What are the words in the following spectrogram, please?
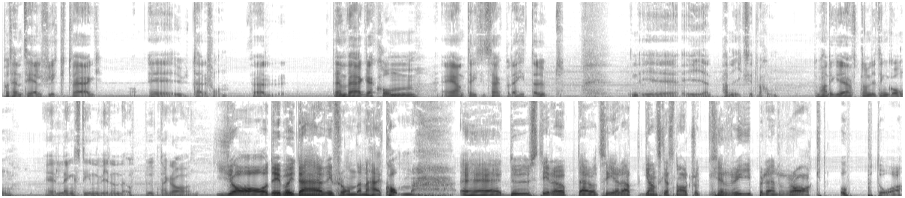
potentiell flyktväg eh, ut härifrån. För den väg jag kom är jag inte riktigt säker på att jag hittar ut i, i en paniksituation. De hade grävt någon liten gång eh, längst in vid den där uppbrutna graven. Ja, och det var ju därifrån den här kom. Eh, du stirrar upp där och ser att ganska snart så kryper den rakt upp då,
